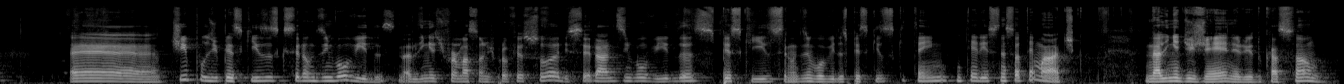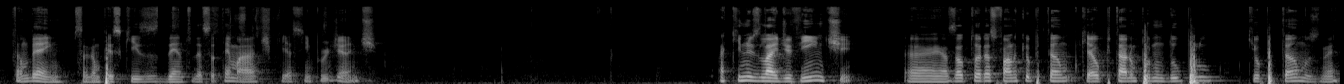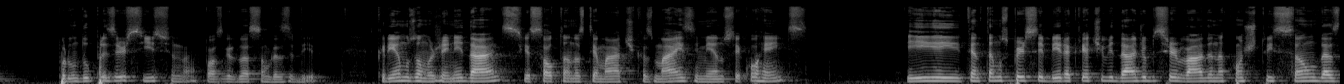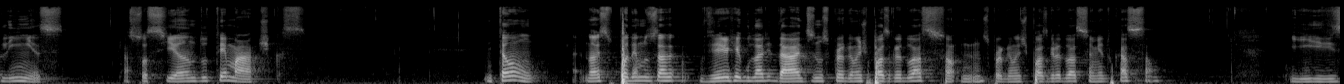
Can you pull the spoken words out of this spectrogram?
é, tipos de pesquisas que serão desenvolvidas. Nas linhas de formação de professores serão desenvolvidas pesquisas, serão desenvolvidas pesquisas que têm interesse nessa temática. Na linha de gênero e educação, também serão pesquisas dentro dessa temática e assim por diante. Aqui no slide 20, eh, as autoras falam que, optam, que optaram por um duplo, que optamos, né, por um duplo exercício na pós-graduação brasileira. Criamos homogeneidades, ressaltando as temáticas mais e menos recorrentes, e tentamos perceber a criatividade observada na constituição das linhas associando temáticas. Então, nós podemos ver regularidades nos programas de pós-graduação, nos programas de pós-graduação em educação. E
